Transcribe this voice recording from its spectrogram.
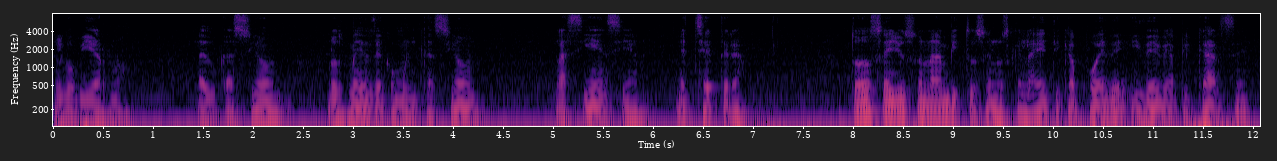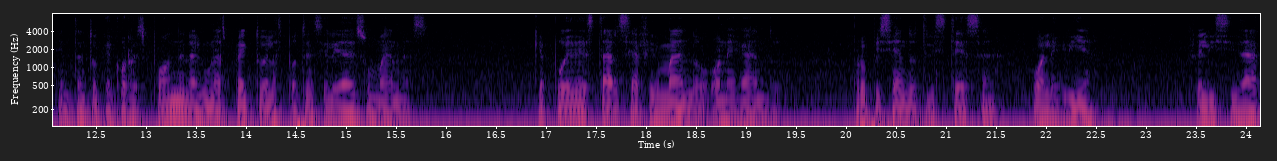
el gobierno, la educación, los medios de comunicación, la ciencia, etc. Todos ellos son ámbitos en los que la ética puede y debe aplicarse en tanto que corresponden a algún aspecto de las potencialidades humanas, que puede estarse afirmando o negando propiciando tristeza o alegría, felicidad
